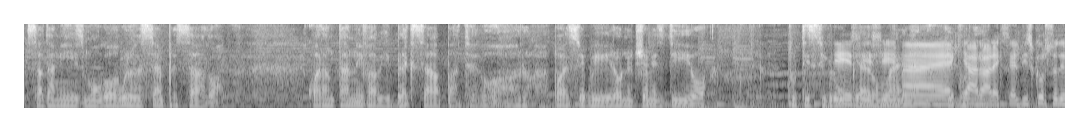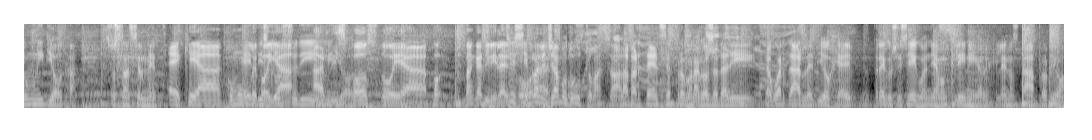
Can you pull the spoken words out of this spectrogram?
satanismo, quello che è sempre stato. 40 anni fa i Black Sabbath, co- poi seguì Ronnie James Dio, tutti questi gruppi Sì, sì, Iron sì, Maiden, ma è chiaro, dire? Alex, è il discorso di un idiota, sostanzialmente. È che ha comunque poi ha, ha risposto e ha. Poi, magari vi leggo Sì, sì, poi la leggiamo risposta. tutto, ma insomma, la partenza è proprio una cosa da, di- da guardarla e di ok, prego ci segua, andiamo in clinica perché lei non sta proprio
